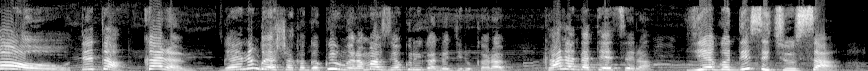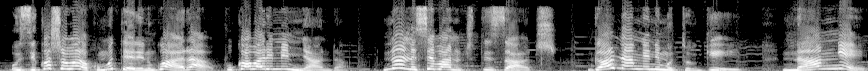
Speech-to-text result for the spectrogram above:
Oh teta. Karabe gahene ngo yashakaga kwinywera amazi yo kuri kandagira ukarabe. Kandi adatekera yego disi cyusa uzi ko ashobora kumutera indwara kuko aba arimo imyanda? None se bana inshuti zacu? Ngaho namwe nimutubwire. Namwe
